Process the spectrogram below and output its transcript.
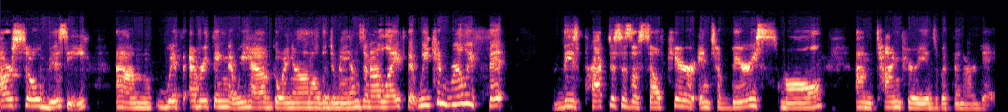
are so busy um, with everything that we have going on, all the demands in our life, that we can really fit these practices of self care into very small um, time periods within our day.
